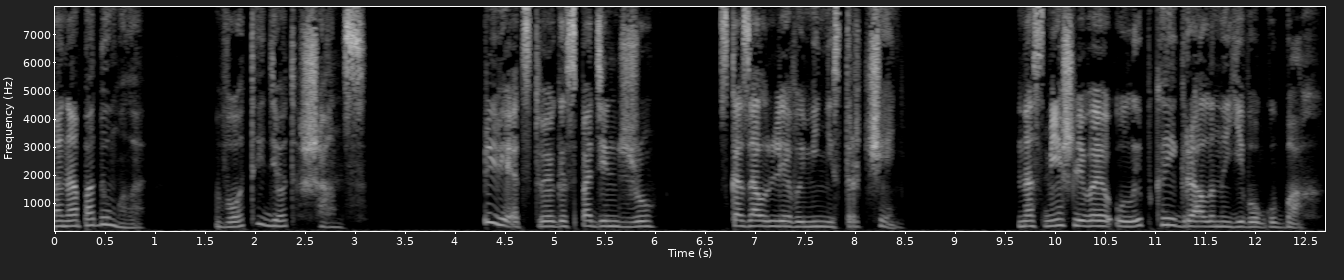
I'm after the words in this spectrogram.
она подумала, вот идет шанс. «Приветствую, господин Джу», — сказал левый министр Чень. Насмешливая улыбка играла на его губах.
